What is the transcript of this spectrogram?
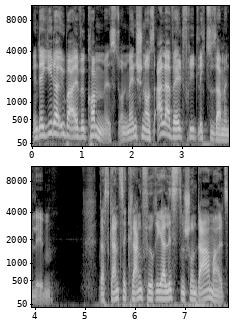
in der jeder überall willkommen ist und Menschen aus aller Welt friedlich zusammenleben. Das Ganze klang für Realisten schon damals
